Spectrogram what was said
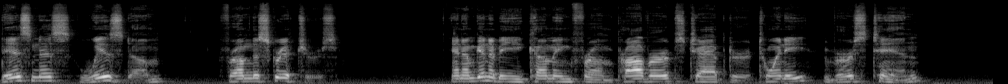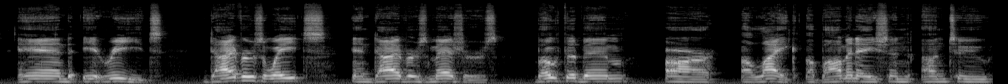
business wisdom from the scriptures. And I'm going to be coming from Proverbs chapter 20, verse 10. And it reads Divers weights and divers measures, both of them are alike abomination unto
